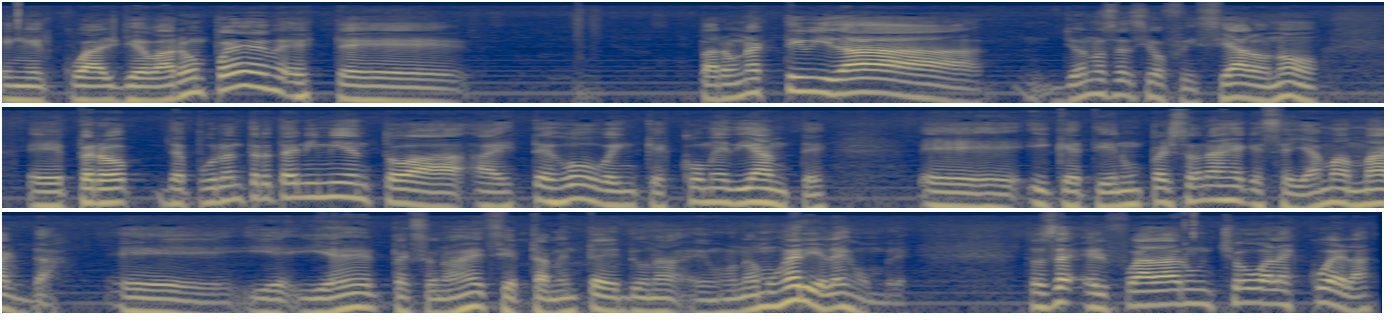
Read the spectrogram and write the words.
en el cual llevaron pues este para una actividad yo no sé si oficial o no, eh, pero de puro entretenimiento a, este joven que es comediante eh, y que tiene un personaje que se llama Magda. Eh, y, es el personaje ciertamente de una, es una mujer y él es hombre. Entonces él fue a dar un show a la escuela,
